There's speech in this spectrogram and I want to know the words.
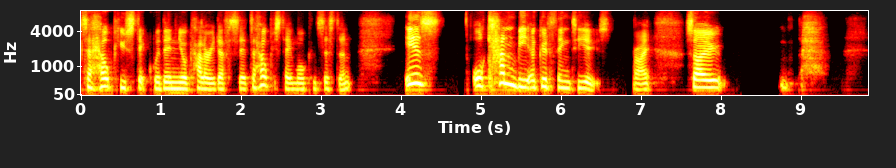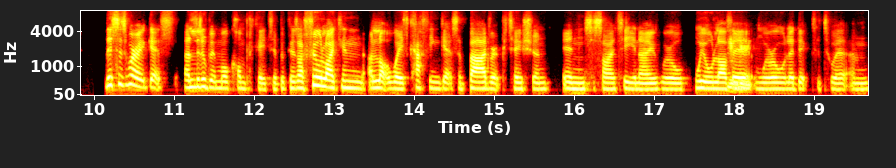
to help you stick within your calorie deficit, to help you stay more consistent, is or can be a good thing to use, right? So this is where it gets a little bit more complicated because I feel like in a lot of ways caffeine gets a bad reputation in society. You know, we all we all love it mm-hmm. and we're all addicted to it and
